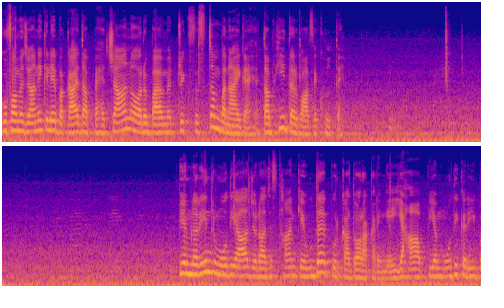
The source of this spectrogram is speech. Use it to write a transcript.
गुफा में जाने के लिए बाकायदा पहचान और बायोमेट्रिक सिस्टम बनाए गए हैं, तभी दरवाजे खुलते हैं। पीएम नरेंद्र मोदी आज राजस्थान के उदयपुर का दौरा करेंगे। यहाँ पीएम मोदी करीब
